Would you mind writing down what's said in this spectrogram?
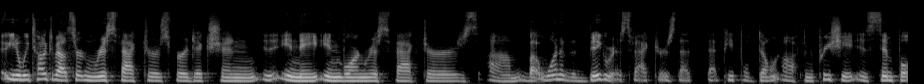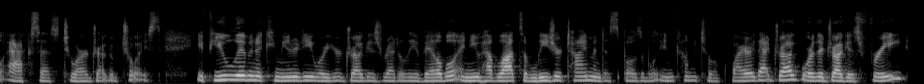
you know, we talked about certain risk factors for addiction, innate inborn risk factors. Um, but one of the big risk factors that that people don't often appreciate is simple access to our drug of choice. If you live in a community where your drug is readily available and you have lots of leisure time and disposable income to acquire that drug, or the drug is free,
